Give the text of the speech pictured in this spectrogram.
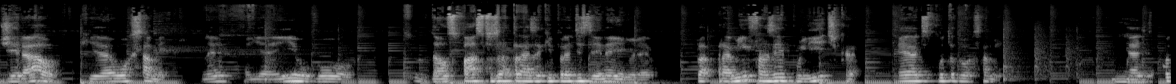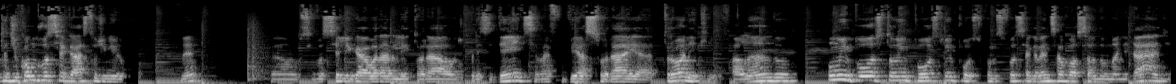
geral que é o orçamento, né? E aí eu vou dar uns passos atrás aqui para dizer, né, Igor? É, para mim, fazer política é a disputa do orçamento. É a disputa de como você gasta o dinheiro, né? Então, se você ligar o horário eleitoral de presidente, você vai ver a Soraya Tronic falando um imposto, um imposto, um imposto, como se fosse a grande salvação da humanidade.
